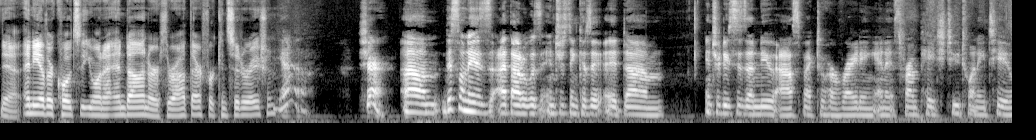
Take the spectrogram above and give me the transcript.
yeah. Any other quotes that you want to end on or throw out there for consideration? Yeah, sure. Um, this one is I thought it was interesting because it, it um introduces a new aspect to her writing, and it's from page 222.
